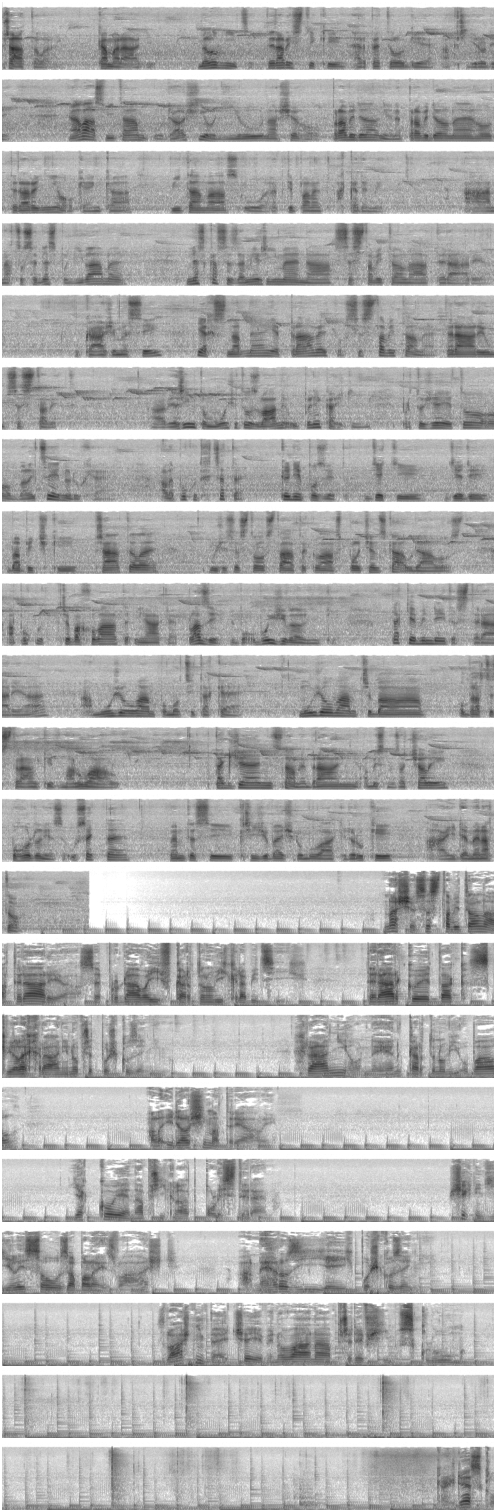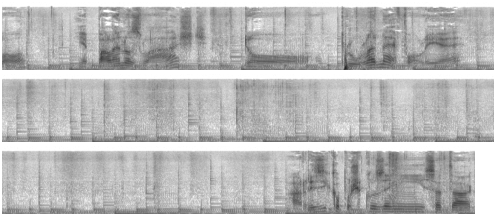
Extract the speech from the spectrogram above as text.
Přátelé, kamarádi, milovníci teraristiky, herpetologie a přírody. Já vás vítám u dalšího dílu našeho pravidelně nepravidelného terárního okénka. Vítám vás u Reptiplanet Academy. A na co se dnes podíváme? Dneska se zaměříme na sestavitelná terária. Ukážeme si, jak snadné je právě to sestavitelné terárium sestavit. A věřím tomu, že to zvládne úplně každý, protože je to velice jednoduché. Ale pokud chcete, klidně pozvěte děti, dědy, babičky, přátele, může se z toho stát taková společenská událost. A pokud třeba chováte i nějaké plazy nebo obojživelníky, tak je vyndejte z terária a můžou vám pomoci také. Můžou vám třeba obracet stránky v manuálu. Takže nic nám nebrání, aby jsme začali. Pohodlně se usaďte, vemte si křížové šroubováky do ruky a jdeme na to. Naše sestavitelná terária se prodávají v kartonových krabicích. Terárko je tak skvěle chráněno před poškozením. Chrání ho nejen kartonový obal, ale i další materiály. Jako je například polystyren. Všechny díly jsou zabaleny zvlášť a nehrozí jejich poškození. Zvláštní péče je věnována především sklům. Každé sklo je baleno zvlášť do průhledné folie a riziko poškození se tak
